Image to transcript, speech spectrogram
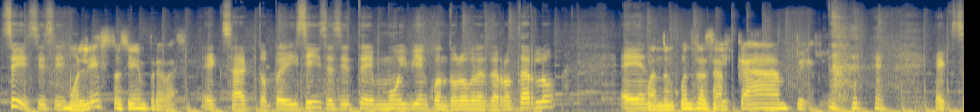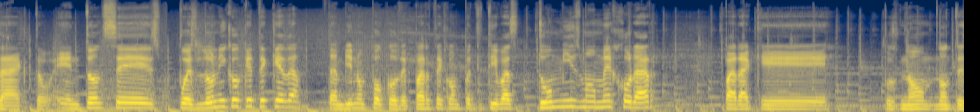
Sí, sí, sí. Molesto siempre va a ser. Exacto, pero y sí, se siente muy bien cuando logras derrotarlo. Cuando encuentras al camper. Exacto. Entonces, pues lo único que te queda, también un poco de parte competitiva, es tú mismo mejorar para que pues no, no te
